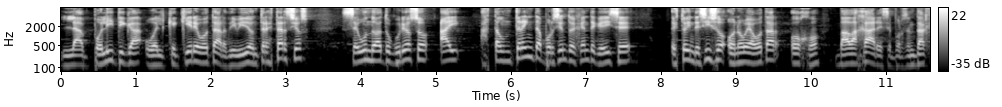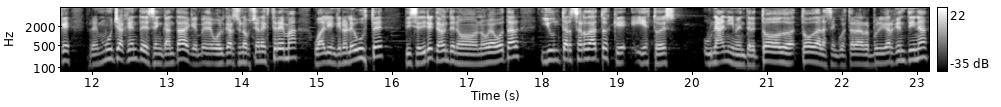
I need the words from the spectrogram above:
la política o el que quiere votar dividido en tres tercios. Segundo dato curioso, hay hasta un 30% de gente que dice estoy indeciso o no voy a votar, ojo, va a bajar ese porcentaje, pero hay mucha gente desencantada que en vez de volcarse una opción extrema o alguien que no le guste, dice directamente no, no voy a votar. Y un tercer dato es que, y esto es unánime entre todas las encuestadoras de la República Argentina,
